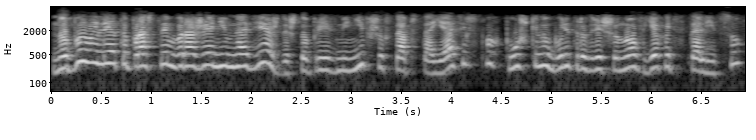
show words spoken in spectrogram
но было ли это простым выражением надежды, что при изменившихся обстоятельствах Пушкину будет разрешено въехать в столицу,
